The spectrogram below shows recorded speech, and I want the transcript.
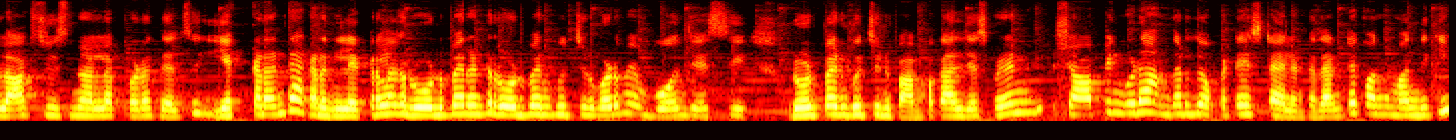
బ్లాగ్స్ చూసిన వాళ్ళకి కూడా తెలుసు. ఎక్కడంటే అక్కడ లిటరల్గా రోడ్డు పైన అంటే రోడ్డు పైన కూర్చుని కూడా మేము భోజనం చేసి రోడ్ పైన కూర్చుని పంపకాలు చేసుకుని అండ్ షాపింగ్ కూడా అందరిది ఒకటే స్టైల్ ఉంటుంది. అంటే కొంతమందికి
